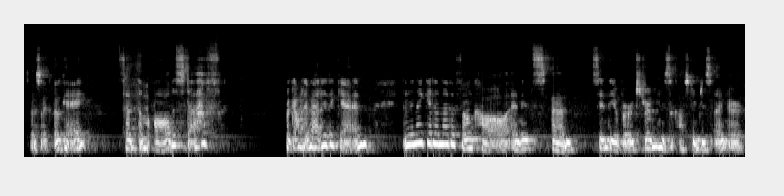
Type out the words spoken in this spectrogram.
So I was like, Okay. Sent them all the stuff, forgot about it again. And then I get another phone call, and it's um, Cynthia Bergstrom, who's a costume designer.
